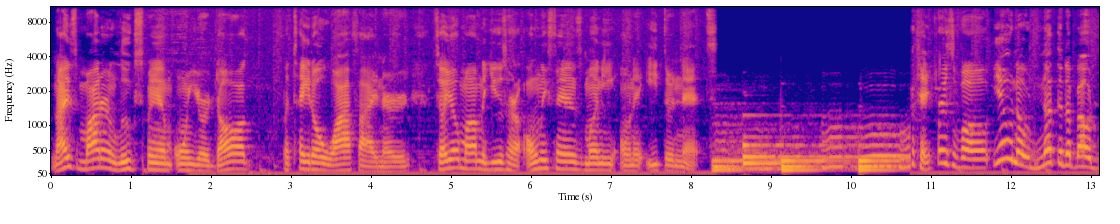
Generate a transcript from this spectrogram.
Nice modern Luke spam on your dog potato Wi-Fi nerd. Tell your mom to use her OnlyFans money on an Ethernet. Okay, first of all, you don't know nothing about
